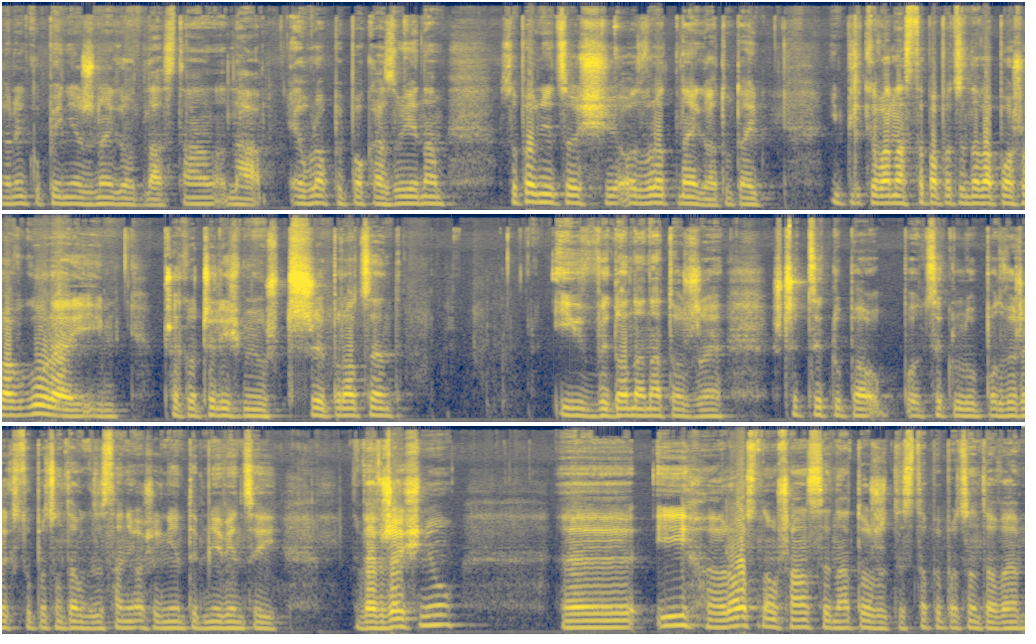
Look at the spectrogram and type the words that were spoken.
rynku pieniężnego, dla, Stan, dla Europy pokazuje nam zupełnie coś odwrotnego. Tutaj implikowana stopa procentowa poszła w górę i przekroczyliśmy już 3%. I wygląda na to, że szczyt cyklu, po, cyklu podwyżek stóp procentowych zostanie osiągnięty mniej więcej we wrześniu. Yy, I rosną szanse na to, że te stopy procentowe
